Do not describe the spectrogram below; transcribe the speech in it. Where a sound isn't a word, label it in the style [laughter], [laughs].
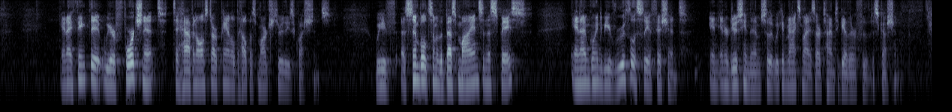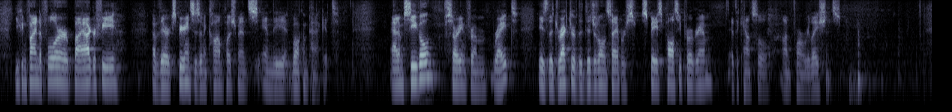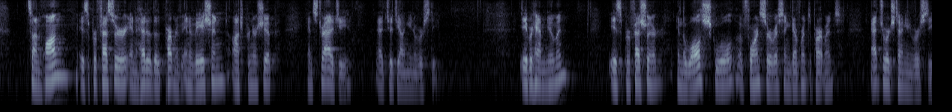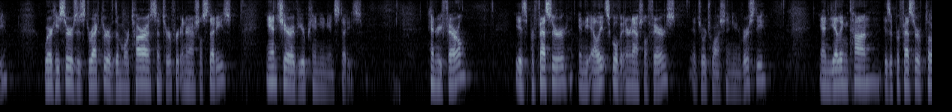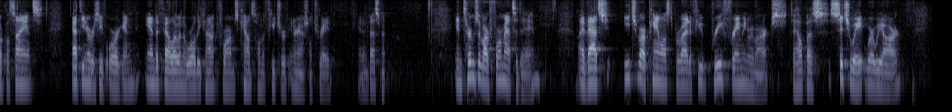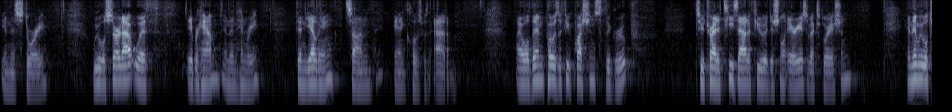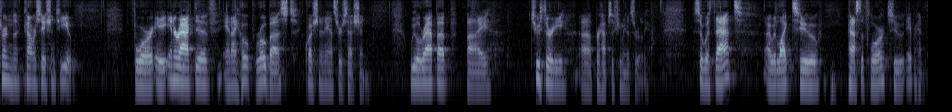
And I think that we are fortunate to have an all star panel to help us march through these questions. We've assembled some of the best minds in this space, and I'm going to be ruthlessly efficient in introducing them so that we can maximize our time together for the discussion. You can find a fuller biography of their experiences and accomplishments in the welcome packet. Adam Segal, starting from right, is the director of the Digital and Cyberspace Policy Program at the Council on Foreign Relations. Can Huang is a professor and head of the Department of Innovation, Entrepreneurship, and Strategy at Zhejiang University. Abraham Newman is a professor in the Walsh School of Foreign Service and Government Department at Georgetown University, where he serves as director of the Mortara Center for International Studies and chair of European Union Studies. Henry Farrell is a professor in the Elliott School of International Affairs at George Washington University. And Yeling Tan is a professor of political science at the University of Oregon and a fellow in the World Economic Forum's Council on the Future of International Trade and Investment. In terms of our format today, I've asked each of our panelists to provide a few brief framing remarks to help us situate where we are in this story. We will start out with Abraham and then Henry, then Yeling, Can, and close with Adam. I will then pose a few questions to the group to try to tease out a few additional areas of exploration. And then we will turn the conversation to you for a interactive and I hope robust question and answer session. We will wrap up by 2.30, uh, perhaps a few minutes early. So with that, I would like to pass the floor to Abraham.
